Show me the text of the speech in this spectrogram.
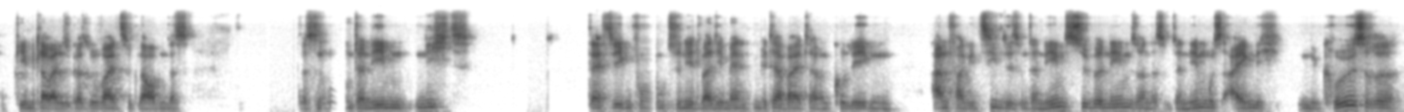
Ich gehe mittlerweile sogar so weit zu glauben, dass, dass ein Unternehmen nicht deswegen funktioniert, weil die Mitarbeiter und Kollegen anfangen, die Ziele des Unternehmens zu übernehmen, sondern das Unternehmen muss eigentlich eine größere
